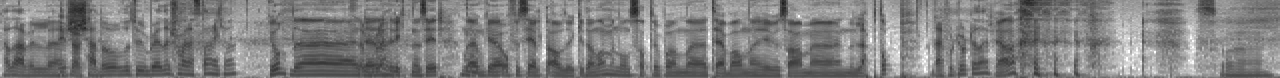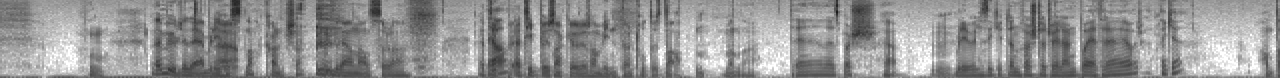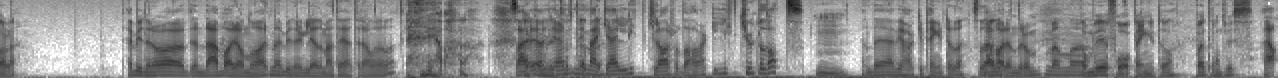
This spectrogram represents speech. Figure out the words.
Ja, det er vel eh, Det er. Shadow of the Tomb Raider som er neste, er det ikke det? Jo, det er det ryktene sier. Det er jo Mm. ikke offisielt avduket ennå, men noen satt jo på en eh, T-bane i USA med en laptop. Det er fort gjort, det der. Ja. Så Det er mulig det blir Ja. høsten, da. Kanskje. Kanskje de annonser da. Jeg, Ja. jeg tipper vi snakker sånn vinteren 2018, men uh, Det, det spørs. Mm. Blir vel sikkert den første traileren på E3 i år, tenker jeg. antar det. jeg begynner å, det er bare januar, men jeg begynner å glede meg til E3 allerede. ja. Så jeg, Det jeg, jeg, merker jeg er litt klar for det hadde vært litt kult å dratt. Mm. Men det, vi har ikke penger til det, så det Nei er bare en drøm. Men Da må vi få penger til det, på et eller annet vis. ja,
